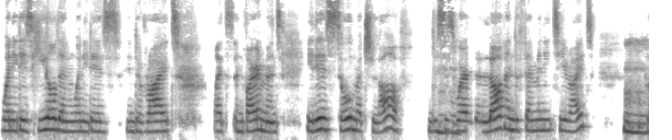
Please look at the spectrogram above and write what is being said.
when it is healed and when it is in the right like environment, it is so much love. This mm-hmm. is where the love and the femininity, right, mm-hmm.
